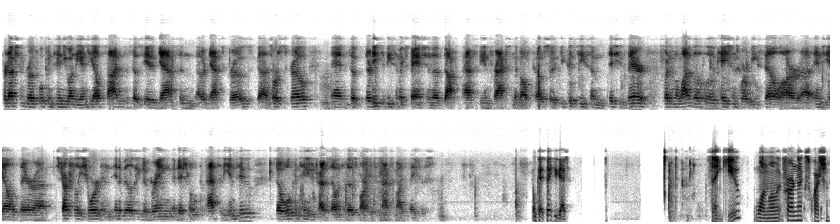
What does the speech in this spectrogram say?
production growth will continue on the NGL side as associated gas and other gas grows uh, sources grow. And so there needs to be some expansion of dock capacity and fracs in the Gulf Coast. So you could see some issues there. But in a lot of the locations where we sell our uh, NGLs, they're uh, structurally short and inability to bring additional capacity into. So we'll continue to try to sell into those markets and maximize basis. Okay. Thank you, guys. Thank you. One moment for our next question.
